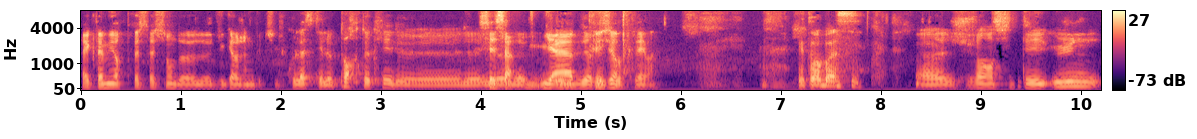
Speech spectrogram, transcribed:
avec la meilleure prestation de, de- du gardien de but. Du coup, là, c'était le porte-clé de. de- C'est ça. de- Il y a plusieurs clés. ouais. Et toi, Bass Euh, je vais en citer une.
